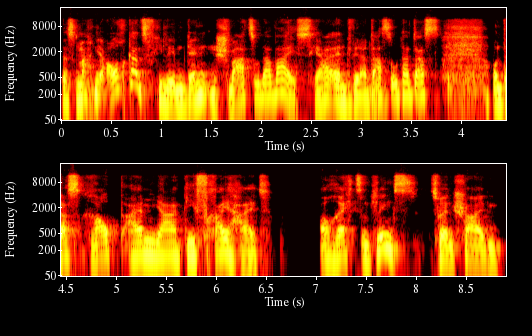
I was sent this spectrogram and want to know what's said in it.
Das machen ja auch ganz viele im Denken, schwarz oder weiß, ja, entweder das oder das. Und das raubt einem ja die Freiheit, auch rechts und links zu entscheiden,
